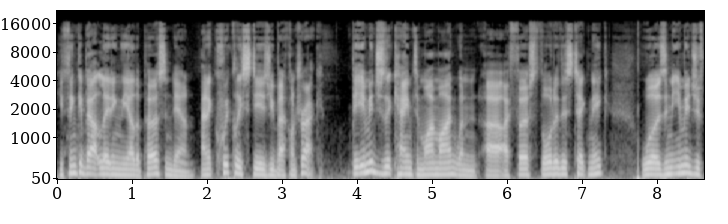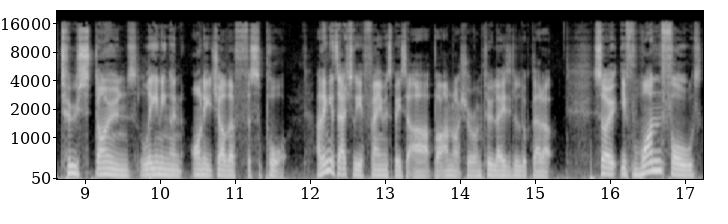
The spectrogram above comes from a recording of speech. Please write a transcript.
you think about letting the other person down and it quickly steers you back on track. The image that came to my mind when uh, I first thought of this technique was an image of two stones leaning on each other for support. I think it's actually a famous piece of art, but I'm not sure. I'm too lazy to look that up. So if one falls,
